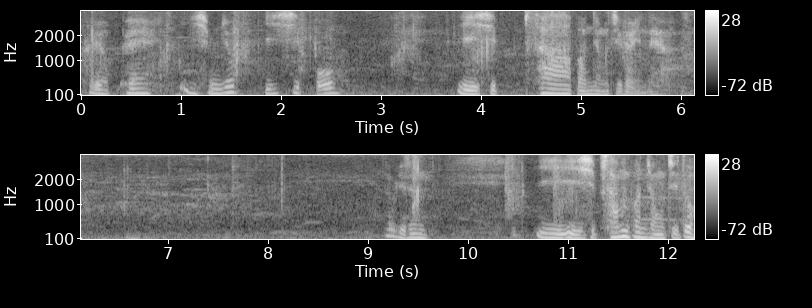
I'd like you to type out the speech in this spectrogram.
그 옆에 26, 25, 24번 영지가 있네요. 여기는 이 23번 정지도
